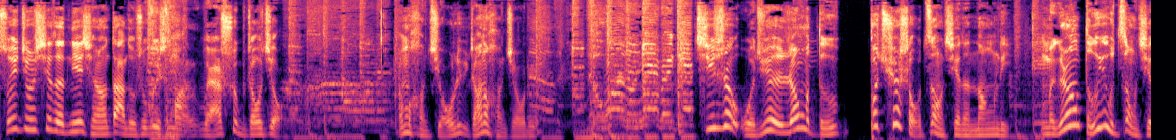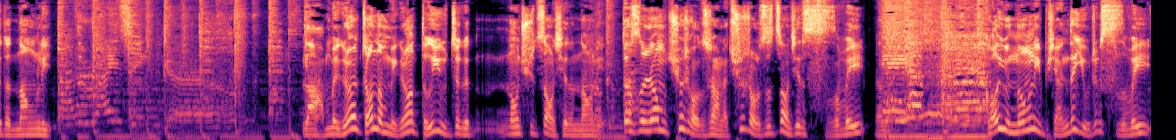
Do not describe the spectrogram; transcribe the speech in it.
所以就是现在年轻人大多数为什么晚上睡不着觉？人们很焦虑，真的很焦虑。其实我觉得人们都不缺少挣钱的能力，每个人都有挣钱的能力。那每个人真的每个人都有这个能去挣钱的能力，但是人们缺少的是啥呢？缺少的是挣钱的思维，知道吗？光有能力不行，你得有这个思维，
